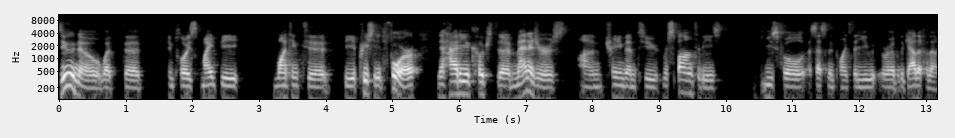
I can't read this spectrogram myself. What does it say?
do know what the employees might be wanting to be appreciated for, now how do you coach the managers on training them to respond to these useful assessment points that you were able to gather for them?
